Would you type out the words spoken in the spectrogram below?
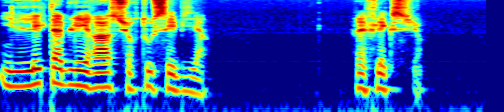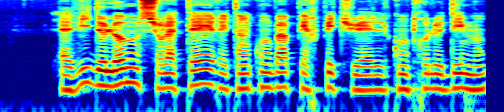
il l'établira sur tous ses biens. Réflexion. La vie de l'homme sur la terre est un combat perpétuel contre le démon,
